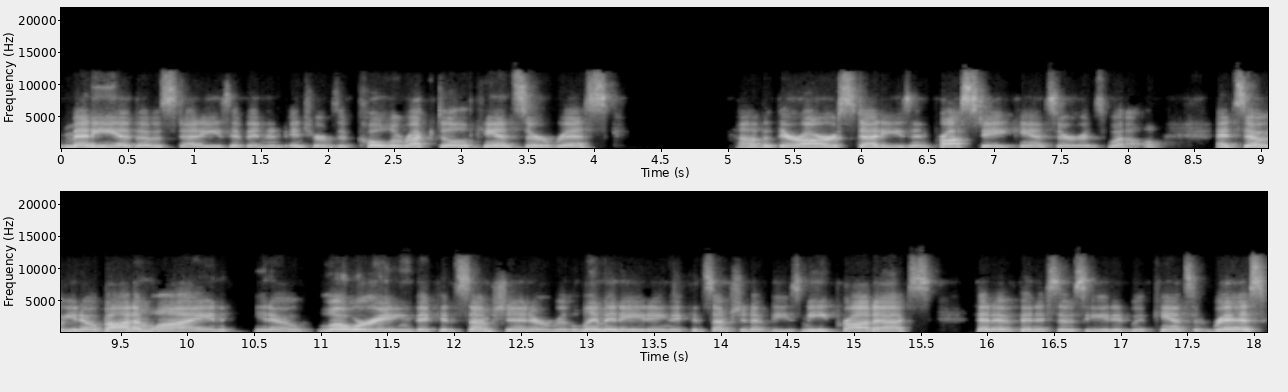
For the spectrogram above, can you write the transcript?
Many of those studies have been in terms of colorectal cancer risk, uh, but there are studies in prostate cancer as well. And so, you know, bottom line, you know, lowering the consumption or eliminating the consumption of these meat products that have been associated with cancer risk.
